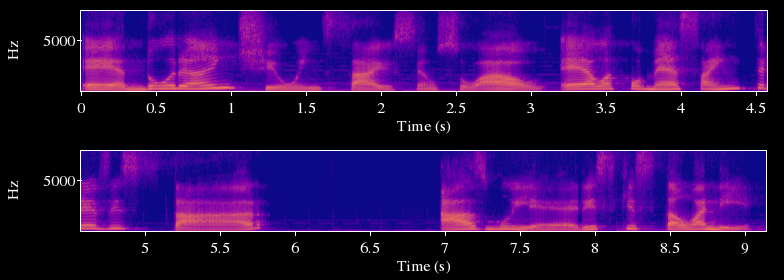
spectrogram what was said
é, durante o ensaio sensual, ela começa a entrevistar as mulheres que estão ali.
